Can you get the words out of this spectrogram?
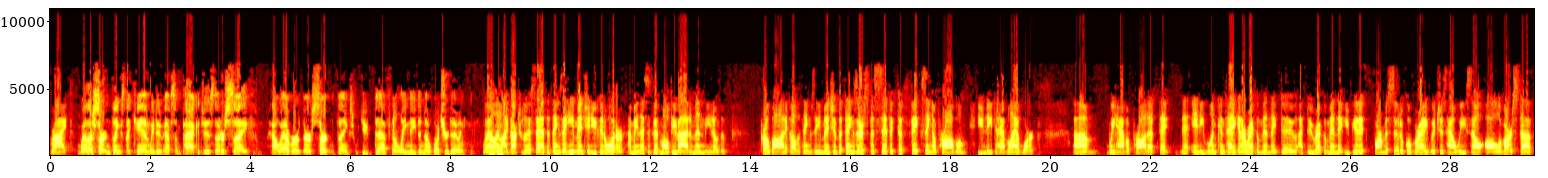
Right. Well, there's certain things they can. We do have some packages that are safe. However, there are certain things you definitely need to know what you're doing. Well, okay. and like Dr. Lewis said, the things that he mentioned you can order. I mean, that's a good multivitamin, you know, the probiotic, all the things that he mentioned, but things that are specific to fixing a problem, you need to have lab work. Um, we have a product that, that anyone can take, and I recommend they do. I do recommend that you get it pharmaceutical grade, which is how we sell all of our stuff,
